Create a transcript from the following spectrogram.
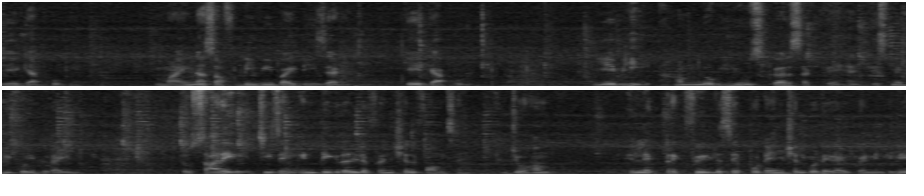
J cap होगी minus of D V by D Z K cap होगी। ये भी हम लोग यूज़ कर सकते हैं, इसमें भी कोई बुराई नहीं। तो सारी चीज़ें इंटीग्रल डिफरेंशियल फॉर्म्स हैं, जो हम इलेक्ट्रिक फ़ील्ड से पोटेंशियल को डिराइव करने के लिए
